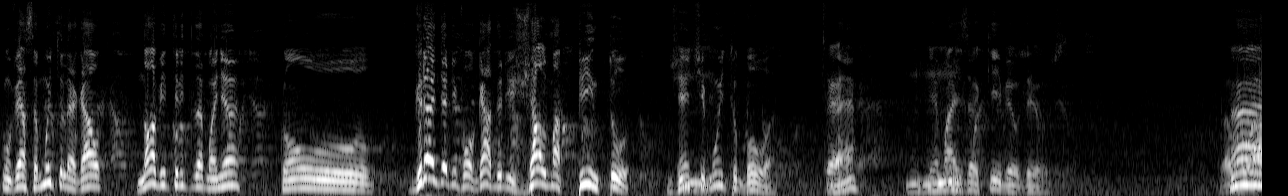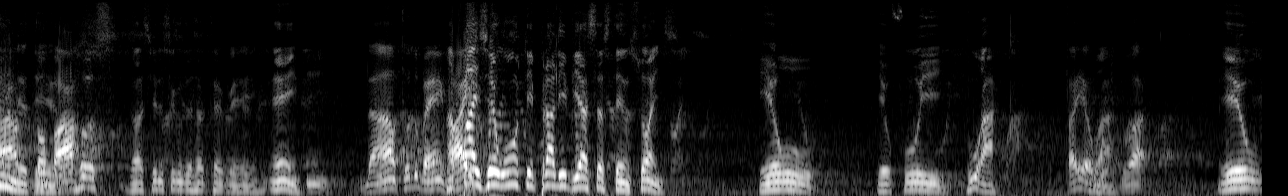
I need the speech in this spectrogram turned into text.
conversa muito legal, nove e trinta da manhã, com o grande advogado de Jalma Pinto. Gente muito boa. Certo. Né? Tem mais aqui, meu Deus. Vamos Ai, lá, meu Deus. Barros. Vacina segunda já também. Hein? Não, tudo bem, vai. Rapaz, eu ontem, para aliviar essas tensões, eu eu fui voar. Tá aí, Augusto. Vai. Eu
